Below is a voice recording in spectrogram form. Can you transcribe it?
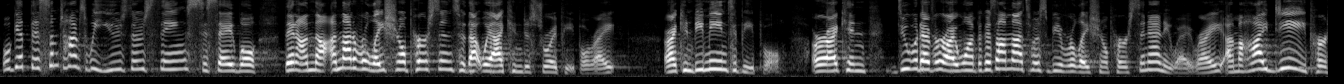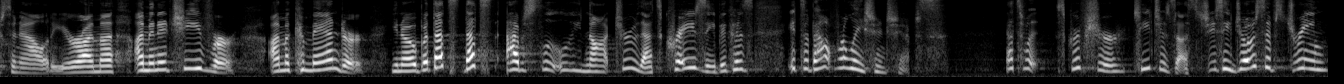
Well, get this. Sometimes we use those things to say, well, then I'm not, I'm not a relational person, so that way I can destroy people, right? Or I can be mean to people or I can do whatever I want because I'm not supposed to be a relational person anyway, right? I'm a high D personality, or I'm, a, I'm an achiever, I'm a commander, you know, but that's, that's absolutely not true. That's crazy because it's about relationships. That's what Scripture teaches us. You see, Joseph's dream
